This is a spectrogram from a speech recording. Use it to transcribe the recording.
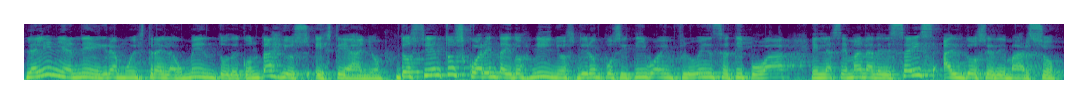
La línea negra muestra el aumento de contagios este año. 242 niños dieron positivo a influenza tipo A en la semana del 6 al 12 de marzo.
